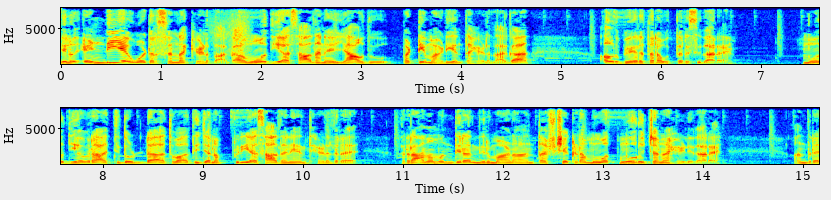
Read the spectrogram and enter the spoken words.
ಇನ್ನು ಎನ್ ಡಿ ಎ ವೋಟರ್ಸನ್ನು ಕೇಳಿದಾಗ, ಮೋದಿಯ ಸಾಧನೆ ಯಾವುದು, ಪಟ್ಟಿ ಮಾಡಿ ಅಂತ ಹೇಳಿದಾಗ, ಅವರು ಬೇರೆ ಥರ ಉತ್ತರಿಸಿದ್ದಾರೆ. ಮೋದಿಯವರ ಅತಿ ದೊಡ್ಡ ಅಥವಾ ಅತಿ ಜನಪ್ರಿಯ ಸಾಧನೆ ಅಂತ ಹೇಳಿದ್ರೆ, ರಾಮ ಮಂದಿರ ನಿರ್ಮಾಣ ಅಂತ ಶೇಕಡ ಮೂವತ್ತ್ಮೂರು ಜನ ಹೇಳಿದ್ದಾರೆ. ಅಂದರೆ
